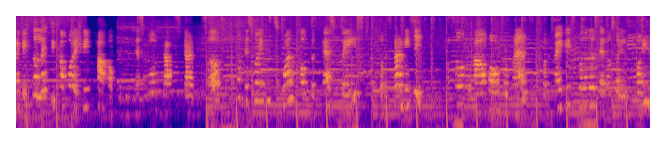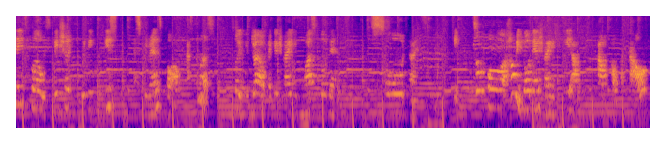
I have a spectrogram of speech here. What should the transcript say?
Okay, so Lake Tekapo is actually part of the UNESCO Dark Sky Reserve. So that's why this is one of the best place for the stargazing. So uh, for programs, for the 9 days tours and also the 14 days tour with spatial including this experience for our customers. So if you join our package, right, you must go there. So nice. Okay, so for how we go there, right, we are come our hotel.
